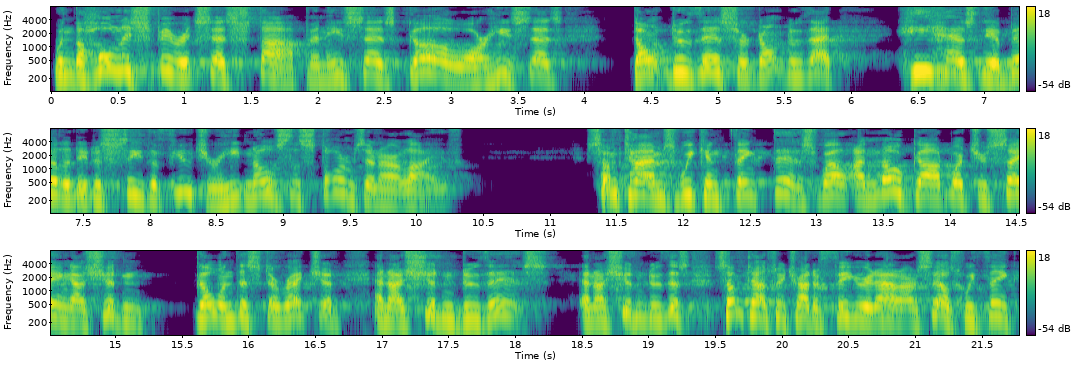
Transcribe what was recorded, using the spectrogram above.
When the Holy Spirit says stop and He says go or He says don't do this or don't do that, He has the ability to see the future. He knows the storms in our life. Sometimes we can think this, well, I know God what you're saying. I shouldn't go in this direction and I shouldn't do this and I shouldn't do this. Sometimes we try to figure it out ourselves. We think,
